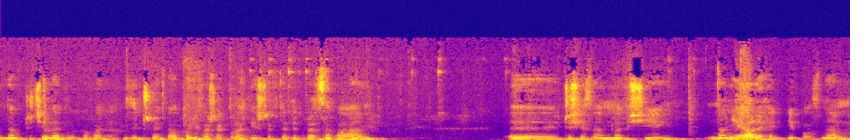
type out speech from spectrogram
nauczycielem wychowania fizycznego, ponieważ akurat jeszcze wtedy pracowałam. Yy, czy się znam na wsi? No nie, ale chętnie poznam.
